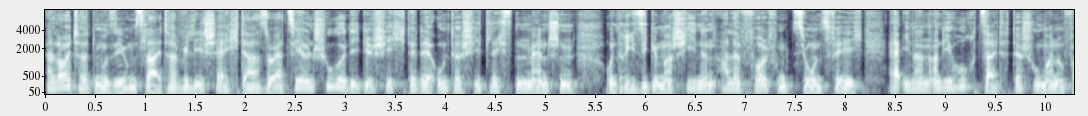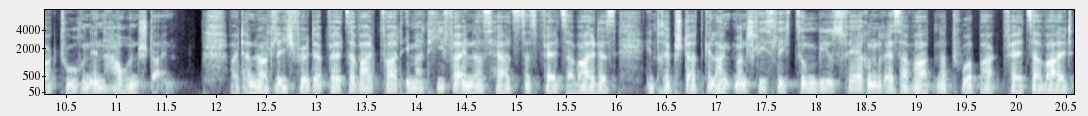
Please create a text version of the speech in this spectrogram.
Erläutert Museumsleiter Willi Schächter, so erzählen Schuhe die Geschichte der unterschiedlichsten Menschen und riesige Maschinen, alle voll funktionsfähig, erinnern an die Hochzeit der Schuhmanufakturen in Hauenstein. Weiter nördlich führt der Pfälzer Waldpfad immer tiefer in das Herz des Pfälzerwaldes. In Trippstadt gelangt man schließlich zum Biosphärenreservat Naturpark Pfälzerwald,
